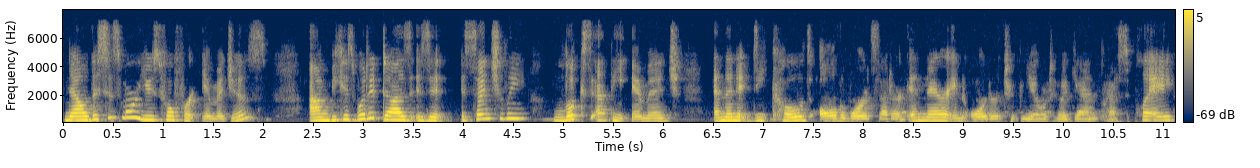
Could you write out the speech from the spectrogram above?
Now, this is more useful for images um, because what it does is it essentially looks at the image and then it decodes all the words that are in there in order to be able to again press play,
